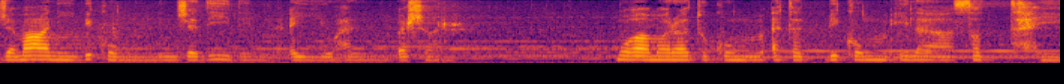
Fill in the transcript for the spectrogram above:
جمعني بكم من جديد أيها البشر. مغامراتكم أتت بكم إلى سطحي.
